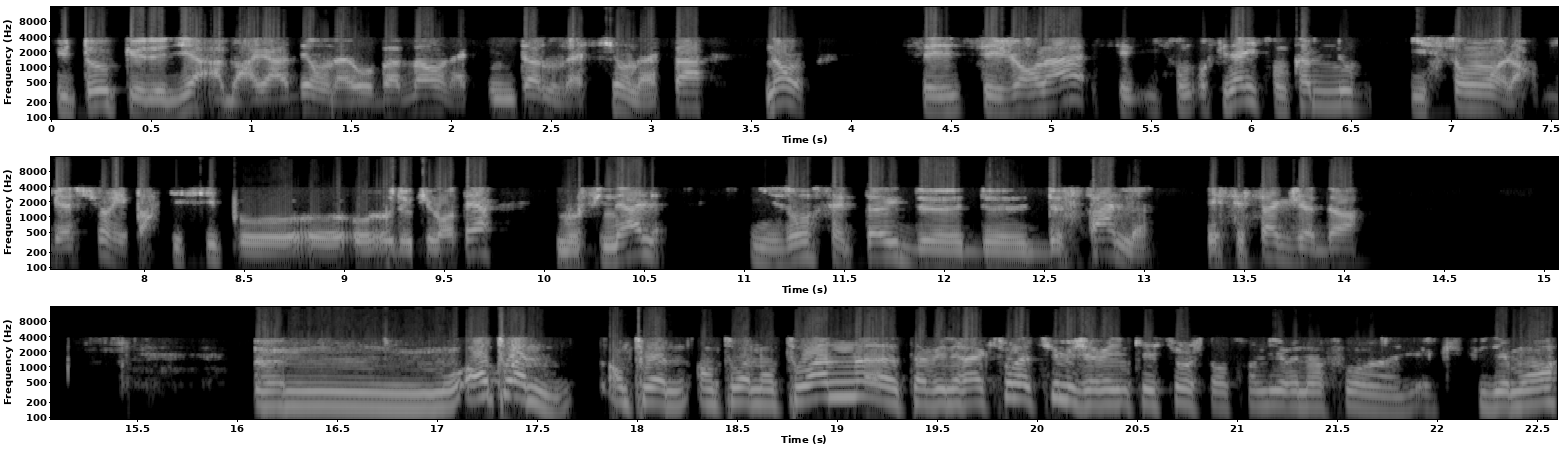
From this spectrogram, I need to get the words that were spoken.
plutôt que de dire ah bah regardez, on a Obama, on a Clinton, on a ci, on a ça. Non, ces, ils sont au final, ils sont comme nous. Ils sont alors bien sûr, ils participent au, au, documentaire, mais au final, ils ont cet œil de, de, de fan et c'est ça que j'adore. Euh, Antoine, Antoine, Antoine, Antoine, euh, tu avais une réaction là-dessus, mais j'avais une question, j'étais en train de lire une info, hein, excusez-moi.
